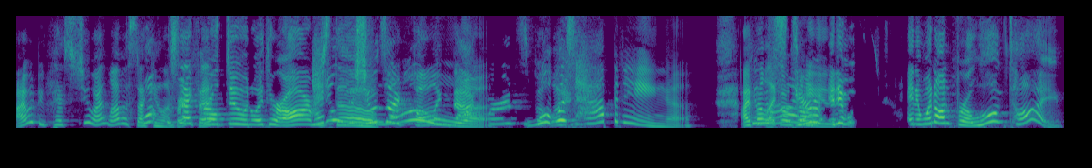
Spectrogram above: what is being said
I would be pissed too. I love a succulent what was that girl doing with her arms? I know, though? she was like falling No. backwards. but, What was happening? I felt like I was and it, and it went on for a long time.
